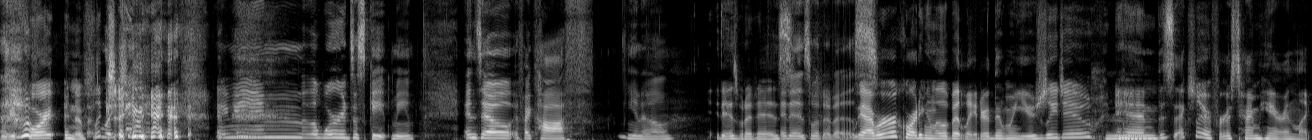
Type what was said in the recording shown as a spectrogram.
Wait for it, an affliction. I mean, the words escape me. And so if I cough, you know, it is what it is. it is what it is. Yeah, we're recording a little bit later than we usually do, mm-hmm. and this is actually our first time here in like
